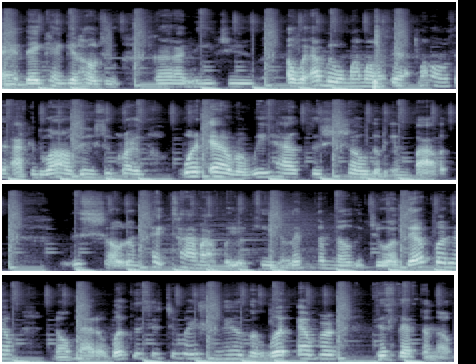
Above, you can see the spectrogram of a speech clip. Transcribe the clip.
and they can't get hold of you. God, I need you. Oh wait, I remember my mama said, my mama said I can do all things through Christ. Whatever, we have to show them in Bible. Just show them, take time out for your kids and let them know that you are there for them no matter what the situation is or whatever. Just let them know.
